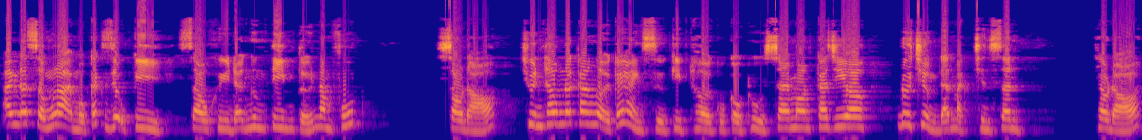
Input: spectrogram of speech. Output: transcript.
anh đã sống lại một cách diệu kỳ sau khi đã ngưng tim tới 5 phút. Sau đó, truyền thông đã ca ngợi cách hành xử kịp thời của cầu thủ Simon Kajier, đội trưởng Đan Mạch trên sân. Theo đó,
